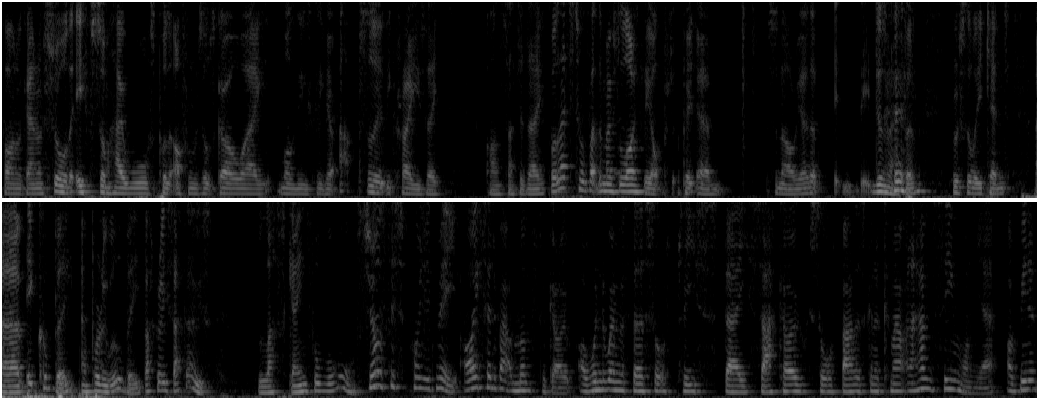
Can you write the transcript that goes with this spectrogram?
final game. I'm sure that if somehow Wolves pull it off and results go away, Molyneux's going to go absolutely crazy on Saturday. But let's talk about the most likely op- um, scenario that it, it doesn't happen for us the weekend. Um, it could be, and probably will be, Bakary Sakho's last game for Wolves. Do you know what's disappointed me? I said about a month ago, I wonder when the first sort of please stay Sakho sort of banner's going to come out, and I haven't seen one yet. I've been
